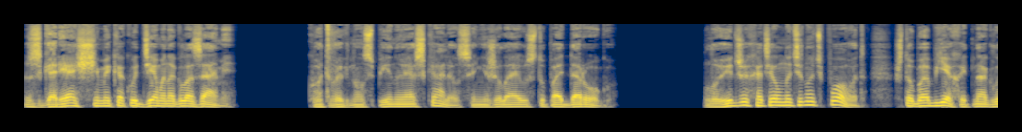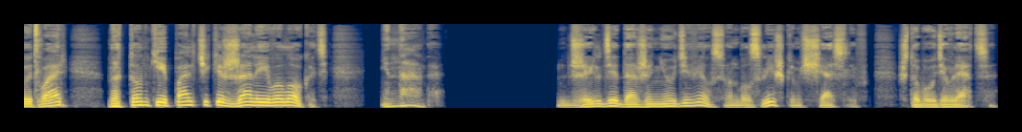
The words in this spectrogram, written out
с горящими, как у демона, глазами. Кот выгнал спину и оскалился, не желая уступать дорогу. Луиджи хотел натянуть повод, чтобы объехать наглую тварь, но тонкие пальчики сжали его локоть. «Не надо!» Джильди даже не удивился, он был слишком счастлив, чтобы удивляться.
